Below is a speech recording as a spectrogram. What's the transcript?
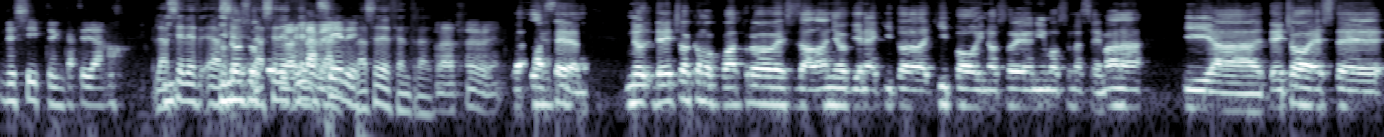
no existe en castellano. La sede, la sede- nosotros- la sede La central. sede. La sede central. La sede. La, la sede. No, de hecho, como cuatro veces al año viene aquí todo el equipo y nos reunimos una semana. Y ah, de hecho, este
